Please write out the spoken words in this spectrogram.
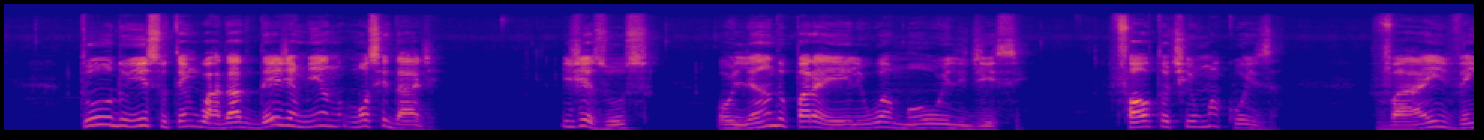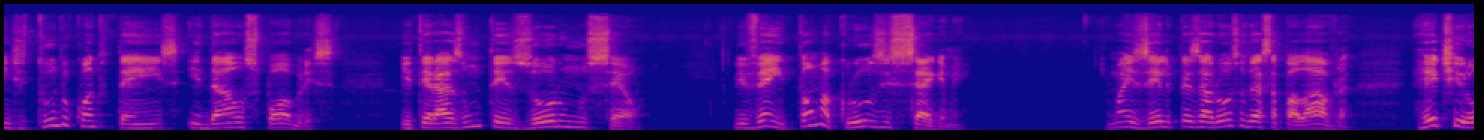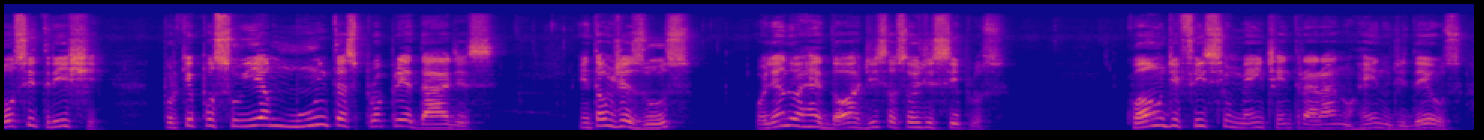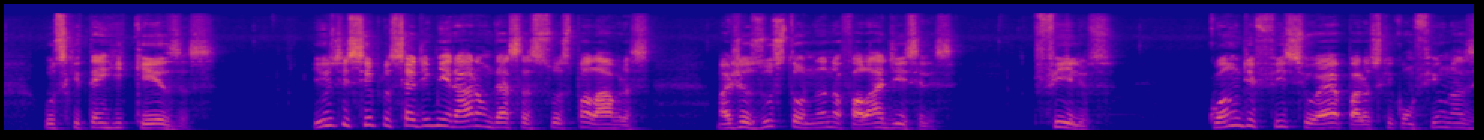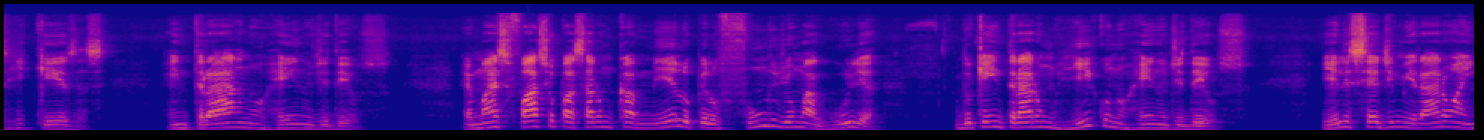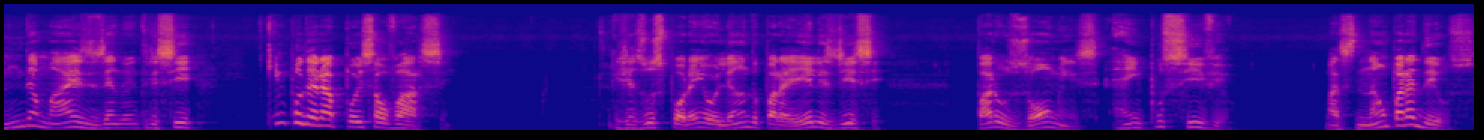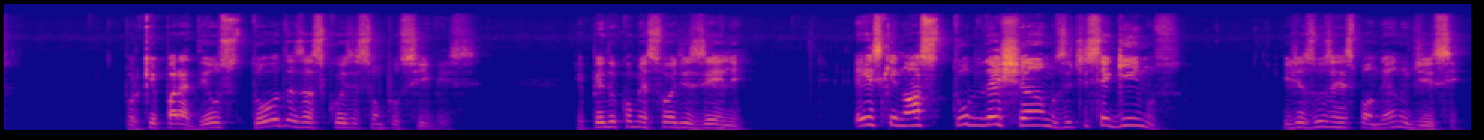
tudo isso tenho guardado desde a minha mocidade. E Jesus, olhando para ele, o amou e lhe disse: Falta-te uma coisa Vai, vende tudo quanto tens e dá aos pobres, e terás um tesouro no céu. E vem, toma a cruz e segue-me. Mas ele, pesaroso dessa palavra, retirou-se triste, porque possuía muitas propriedades. Então Jesus, olhando ao redor, disse aos seus discípulos: Quão dificilmente entrará no reino de Deus os que têm riquezas e os discípulos se admiraram dessas suas palavras. Mas Jesus, tornando a falar, disse-lhes: Filhos, quão difícil é para os que confiam nas riquezas entrar no reino de Deus. É mais fácil passar um camelo pelo fundo de uma agulha do que entrar um rico no reino de Deus. E eles se admiraram ainda mais, dizendo entre si: Quem poderá, pois, salvar-se? Jesus, porém, olhando para eles, disse: para os homens é impossível, mas não para Deus, porque para Deus todas as coisas são possíveis. E Pedro começou a dizer-lhe: Eis que nós tudo deixamos e te seguimos. E Jesus respondendo disse:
